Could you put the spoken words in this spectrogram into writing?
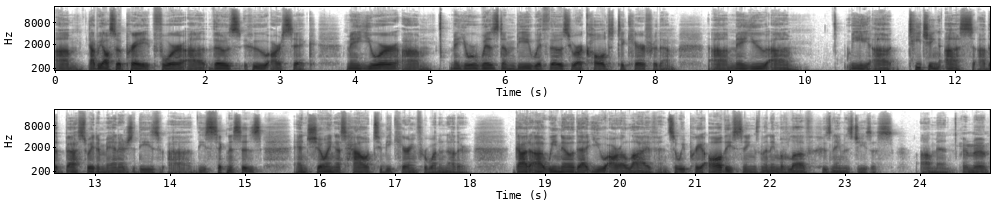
Um, God, we also pray for uh, those who are sick. May your um, may your wisdom be with those who are called to care for them. may you um, be uh, teaching us uh, the best way to manage these uh, these sicknesses and showing us how to be caring for one another. God, uh, we know that you are alive, and so we pray all these things in the name of love, whose name is Jesus. Amen. Amen.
